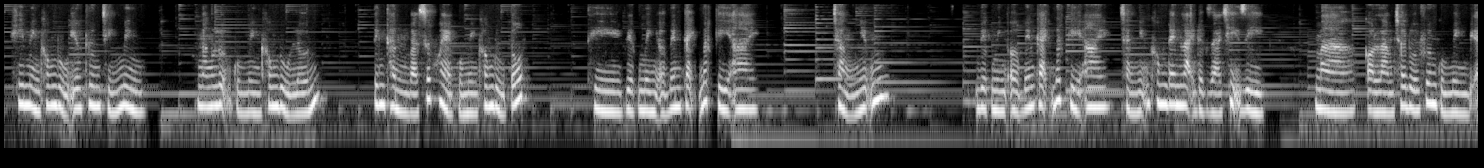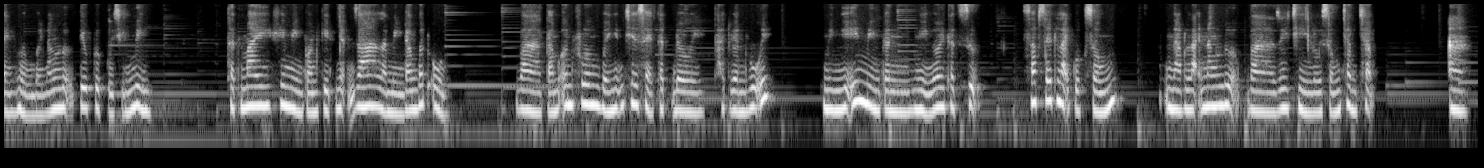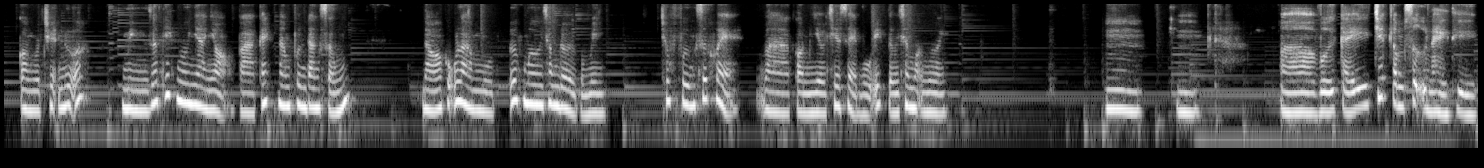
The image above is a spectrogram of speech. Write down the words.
khi mình không đủ yêu thương chính mình, năng lượng của mình không đủ lớn, tinh thần và sức khỏe của mình không đủ tốt, thì việc mình ở bên cạnh bất kỳ ai, chẳng những, việc mình ở bên cạnh bất kỳ ai, chẳng những không đem lại được giá trị gì mà còn làm cho đối phương của mình bị ảnh hưởng bởi năng lượng tiêu cực của chính mình. Thật may khi mình còn kịp nhận ra là mình đang bất ổn. Và cảm ơn phương với những chia sẻ thật đời, thật gần gũi. Mình nghĩ mình cần nghỉ ngơi thật sự, sắp xếp lại cuộc sống, nạp lại năng lượng và duy trì lối sống chậm chậm. À còn một chuyện nữa. Mình rất thích ngôi nhà nhỏ và cách nam phương đang sống. Đó cũng là một ước mơ trong đời của mình. Chúc phương sức khỏe và còn nhiều chia sẻ bổ ích tới cho mọi người. Ừ, ừ. À, với cái chiếc tâm sự này thì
